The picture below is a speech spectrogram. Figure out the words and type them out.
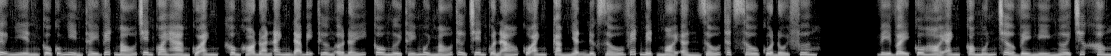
Tự nhiên cô cũng nhìn thấy vết máu trên quai hàm của anh, không khó đoán anh đã bị thương ở đấy, cô ngửi thấy mùi máu từ trên quần áo của anh, cảm nhận được dấu vết mệt mỏi ẩn giấu thật sâu của đối phương. Vì vậy cô hỏi anh có muốn trở về nghỉ ngơi trước không?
